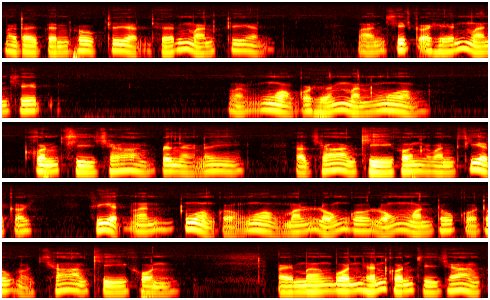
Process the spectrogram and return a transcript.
ไม่ได้เป็นผู้เครียด เห็นเหมือนเครียดมันคิดก็เห็นเหมือนคิดมันง่วงก็เห็นเหมือนง่วง คนขี่ช้างเป็นอย่างนี้แต่ช้างขี่คนกับมันเครียดก็เครียดมันง่วงก็ง่วง มันหลงก็หลงมันทุกข์ก็ทุกข์หนช่างขี่คน ไปเมืองบนเห็นคนขี่ช่าง ไป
